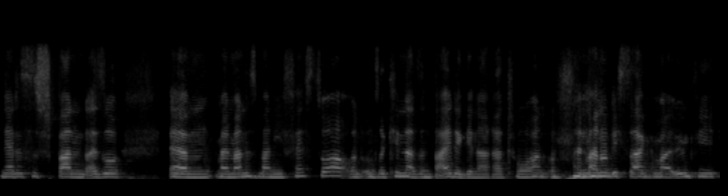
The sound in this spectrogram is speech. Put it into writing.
Ja, das ist spannend. Also ähm, mein Mann ist Manifestor und unsere Kinder sind beide Generatoren. Und mein Mann und ich sagen immer irgendwie,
